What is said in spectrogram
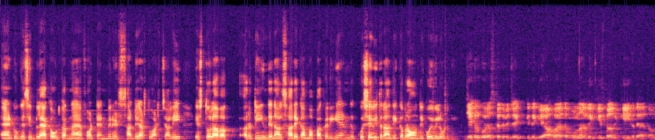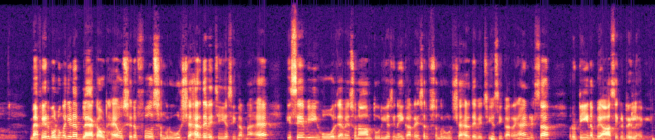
ਐਂਡ ਕਿਉਂਕਿ ਅਸੀਂ ਬਲੈਕ ਆਊਟ ਕਰਨਾ ਹੈ ਫॉर 10 ਮਿੰਟਸ 8:30 ਤੋਂ 8:40 ਇਸ ਤੋਂ ਇਲਾਵਾ ਰੂਟੀਨ ਦੇ ਨਾਲ ਸਾਰੇ ਕੰਮ ਆਪਾਂ ਕਰੀਏ ਐਂਡ ਕਿਸੇ ਵੀ ਤਰ੍ਹਾਂ ਦੀ ਘਬਰਾਉਣ ਦੀ ਕੋਈ ਵੀ ਲੋੜ ਨਹੀਂ। ਜੇਕਰ ਕੋਈ ਰਸਤੇ ਦੇ ਵਿੱਚ ਕਿਤੇ ਗਿਆ ਹੋਇਆ ਤਾਂ ਉਹਨਾਂ ਲਈ ਕਿਸ ਤਰ੍ਹਾਂ ਦੀ ਕੀ ਹਦਾਇਤ ਆ ਉਹਨਾਂ ਨੂੰ? ਮੈਂ ਫਿਰ ਬੋਲੂੰਗਾ ਜਿਹੜਾ ਬਲੈਕ ਆਊਟ ਹੈ ਉਹ ਸਿਰਫ ਸੰਗਰੂਰ ਸ਼ਹਿਰ ਦੇ ਵਿੱਚ ਹੀ ਅਸੀਂ ਕਰਨਾ ਹੈ। ਕਿਸੇ ਵੀ ਹੋਰ ਜਿਵੇਂ ਸੁਨਾਮ ਤੂਰੀ ਅਸੀਂ ਨਹੀਂ ਕਰ ਰਹੇ ਸਿਰਫ ਸੰਗਰੂਰ ਸ਼ਹਿਰ ਦੇ ਵਿੱਚ ਹੀ ਅਸੀਂ ਕਰ ਰਹੇ ਹਾਂ ਐਂਡ ਇਟਸ ਅ ਰੂਟੀਨ ਅਭਿਆਸ ਇੱਕ ਡਰਿਲ ਹੈਗੀ ਹੈ।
